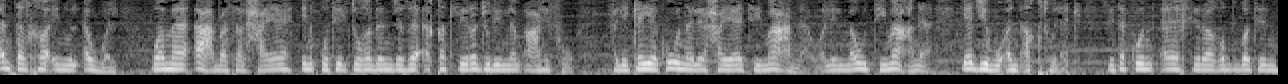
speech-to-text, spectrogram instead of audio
أنت الخائن الأول. وما أعبث الحياة إن قتلت غدا جزاء قتل رجل لم أعرفه. فلكي يكون للحياة معنى وللموت معنى يجب أن أقتلك. لتكن آخر غضبة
